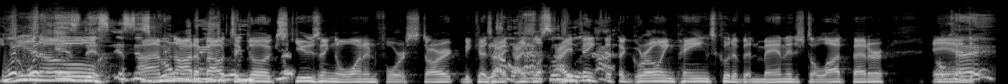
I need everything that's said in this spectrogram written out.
What, you what know, is this? Is this I'm not about to go excusing a one and four start because no, I I, I think not. that the growing pains could have been managed a lot better. And okay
